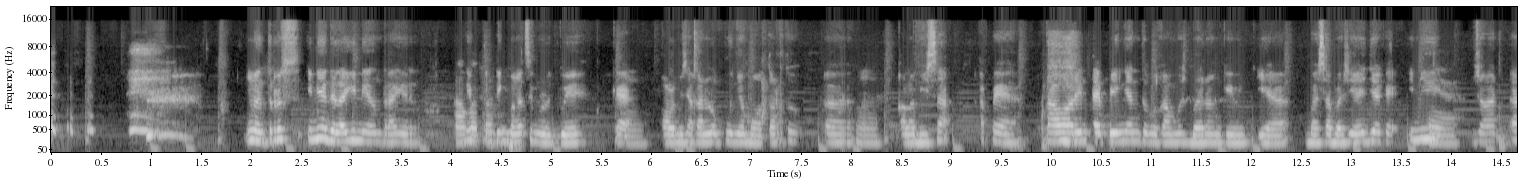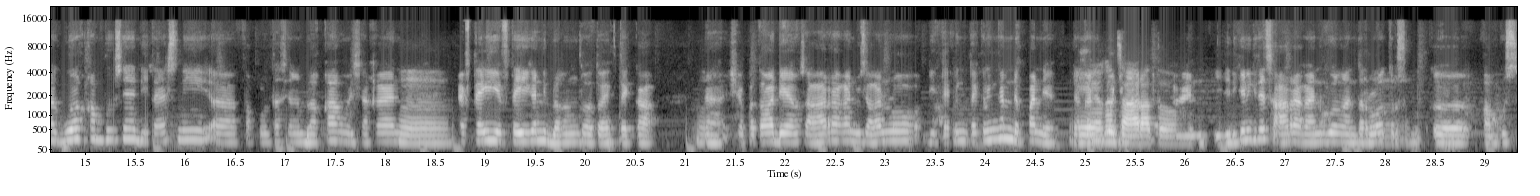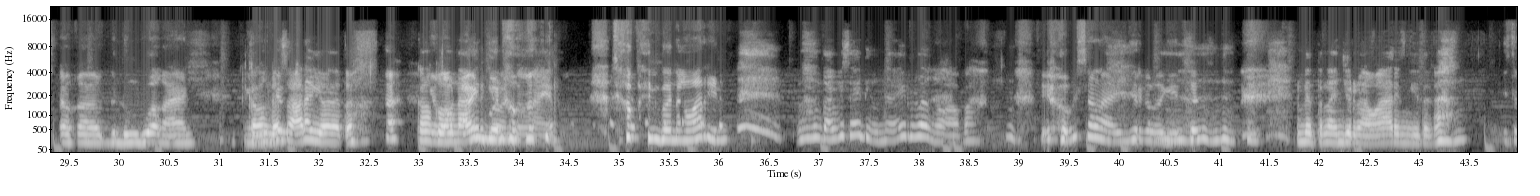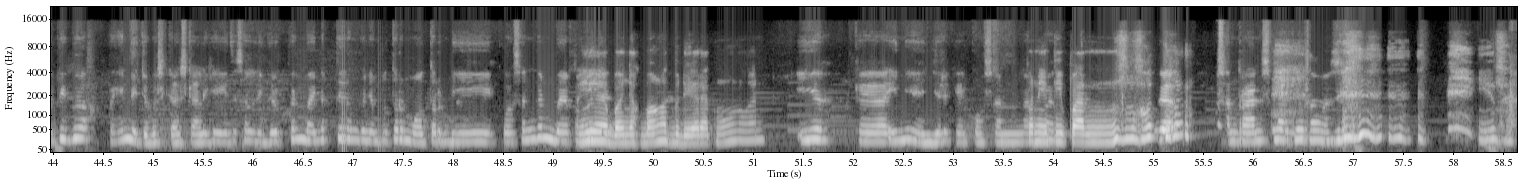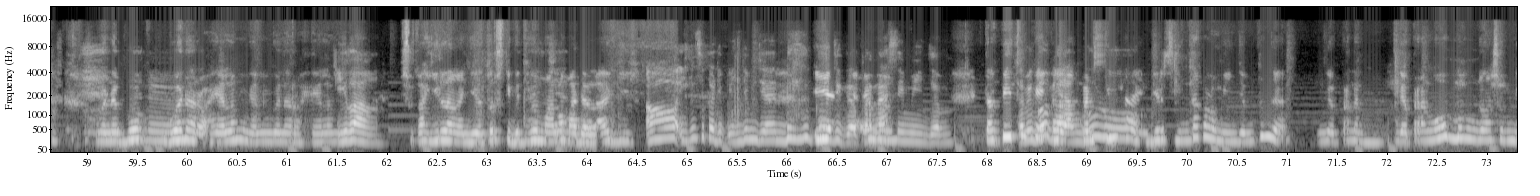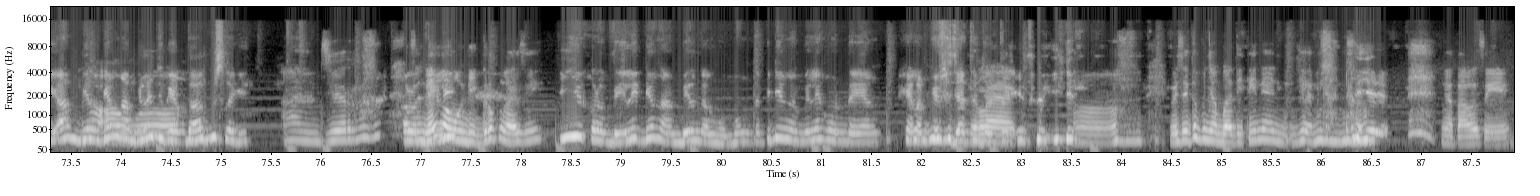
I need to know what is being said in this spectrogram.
Nah terus ini ada lagi nih yang terakhir. Apa ini tuh? penting banget sih menurut gue. Kayak hmm. kalau misalkan lo punya motor tuh uh, hmm. kalau bisa apa ya tawarin tappingan tuh ke kampus bareng kayak ya basa-basi aja kayak ini yeah. misalkan ah, gue kampusnya di tes nih uh, fakultas yang belakang misalkan hmm. FTI FTI kan di belakang tuh atau FTK hmm. nah siapa tahu ada yang searah kan misalkan lo di tapping tapping kan depan ya yeah, kan, kan searah tuh kan. Ya, jadi kan kita searah kan gue nganter lo hmm. terus ke kampus uh, ke gedung gue kan kalau nggak searah gimana tuh kalau ya, gue naik gimana ngapain gue nawarin? Tapi saya di Unair bang nggak apa ya bisa lah anjir kalau gitu. Udah terlanjur nawarin gitu kan. Ya, tapi gue pengen deh coba sekali-sekali kayak gitu. Soal di grup kan banyak tuh yang punya motor motor di kosan kan banyak banget iya ya. banyak banget berderet mulu kan. Iya kayak ini anjir kayak kosan penitipan apa? motor. kosan transmart tuh sama sih Gitu. Mana gue gue naruh helm kan, gue naruh helm. Hilang. Suka hilang aja terus tiba-tiba malam ada lagi. Oh, itu suka dipinjem jangan dulu. Gue iya, juga emang. pernah sih minjem. Tapi itu Tapi gue bilang dulu. Sinta, anjir Sinta kalau minjem tuh nggak nggak pernah nggak pernah ngomong langsung diambil. Ya Dia ngambilnya juga yang bagus lagi. Anjir. Kalau dia ngomong di grup gak sih? Iya, kalau Bailey dia ngambil nggak ngomong, tapi dia ngambilnya Honda yang helmnya udah jatuh-jatuh gitu. Iya. Oh. Biasanya itu punya batitinnya jangan Iya. Nggak tahu sih.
